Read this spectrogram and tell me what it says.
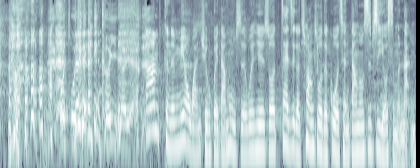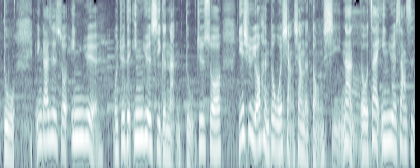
我我觉得一定可以的耶。刚刚可能没有完全回答牧师的问题，就是说在这个创作的过程当中，是不是有什么难度？应该是说音乐，我觉得音乐是一个难度，就是说，也许有很多我想象的东西，那我在音乐上是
